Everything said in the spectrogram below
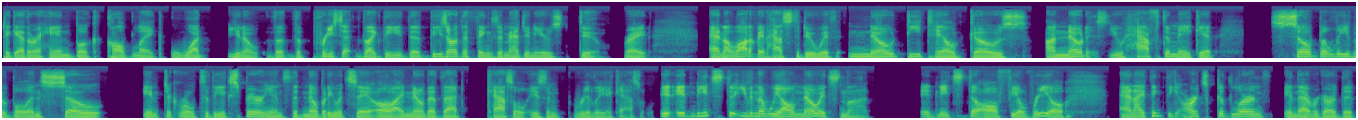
together a handbook called like what you know the the preset like the the these are the things Imagineers do right, and a lot of it has to do with no detail goes unnoticed. You have to make it so believable and so integral to the experience that nobody would say, "Oh, I know that that castle isn't really a castle." It it needs to, even though we all know it's not it needs to all feel real. And I think the arts could learn in that regard that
